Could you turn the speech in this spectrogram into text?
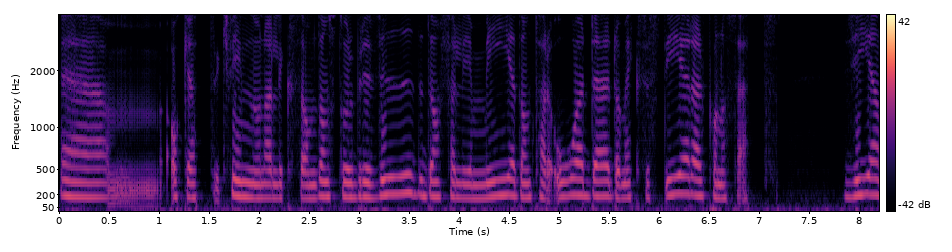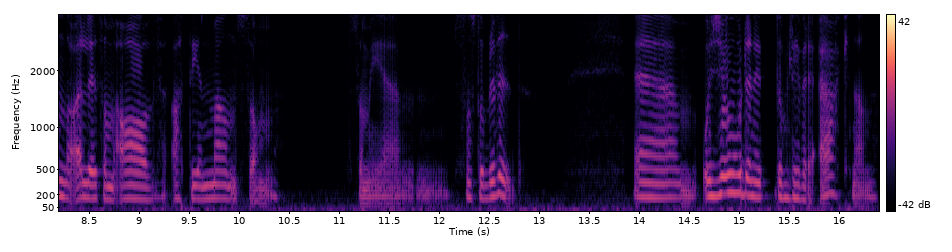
Ehm, och att kvinnorna liksom, de står bredvid, de följer med, de tar order, de existerar på något sätt genom, eller som av att det är en man som, som, är, som står bredvid. Ehm, och jorden, är, de lever i öknen.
